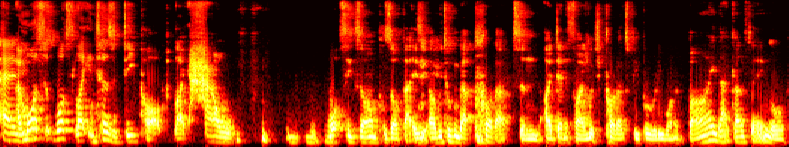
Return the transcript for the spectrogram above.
And, and what's what's like in terms of Depop? Like how? what's examples of that? Is it are we talking about products and identifying which products people really want to buy, that kind of thing, or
